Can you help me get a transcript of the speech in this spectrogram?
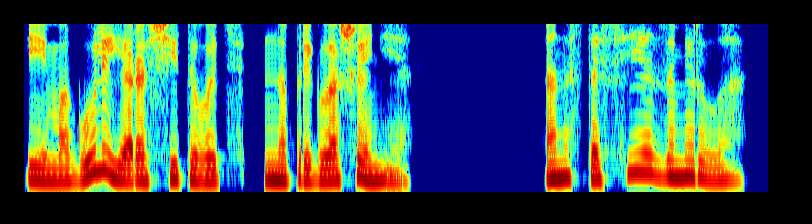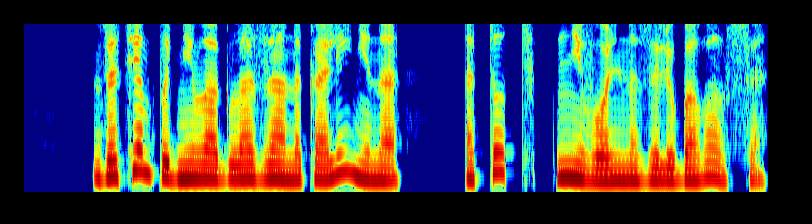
И могу ли я рассчитывать на приглашение? Анастасия замерла. Затем подняла глаза на Калинина, а тот невольно залюбовался.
